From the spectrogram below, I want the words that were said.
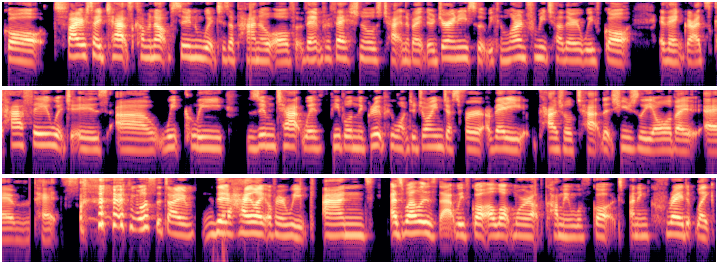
got fireside chats coming up soon, which is a panel of event professionals chatting about their journey so that we can learn from each other. We've got Event Grads Cafe, which is a weekly Zoom chat with people in the group who want to join just for a very casual chat that's usually all about um, pets most of the time, the highlight of our week. And as well as that, we've got a lot more upcoming. We've got an incredible, like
